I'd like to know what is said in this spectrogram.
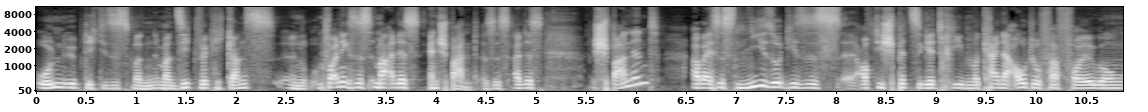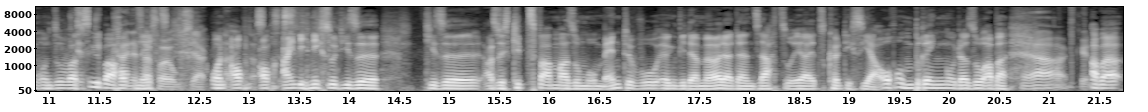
unüblich, dieses, man, man sieht wirklich ganz, und vor allen Dingen ist es immer alles entspannt. Es ist alles spannend, aber es ist nie so dieses äh, auf die Spitze getrieben, keine Autoverfolgung und sowas, Es gibt überhaupt keine nichts. Und auch, auch eigentlich nicht so diese, diese, also es gibt zwar mal so Momente, wo irgendwie der Mörder dann sagt, so ja, jetzt könnte ich sie ja auch umbringen oder so, aber Ja, genau. aber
